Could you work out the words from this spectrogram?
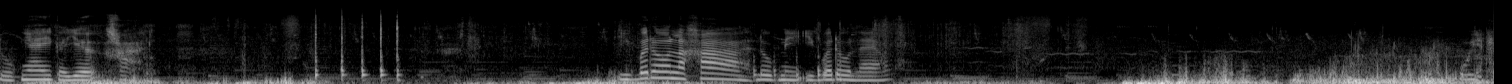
ลูกใหญ่ก็เยอะค่ะ อีกบ่โดนละค่ะ ลูกนี่อีกบ่โดนแล้ว ยแฝ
